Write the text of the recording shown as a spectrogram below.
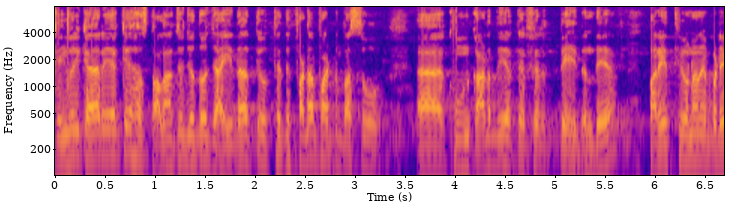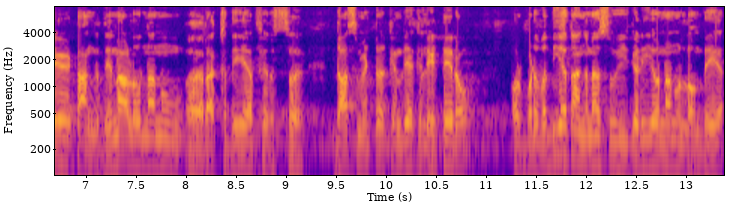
ਕਈ ਵਾਰੀ ਕਹਿ ਰਹੇ ਆ ਕਿ ਹਸਪਤਾਲਾਂ 'ਚ ਜਦੋਂ ਜਾਈਦਾ ਤੇ ਉੱਥੇ ਤੇ ਫਟਾਫਟ ਬਸ ਉਹ ਖੂਨ ਕੱਢਦੇ ਆ ਤੇ ਫਿਰ ਭੇਜ ਦਿੰਦੇ ਆ। ਪਰ ਇੱਥੇ ਉਹਨਾਂ ਨੇ ਬੜੇ ਢੰਗ ਦੇ ਨਾਲ ਉਹਨਾਂ ਨੂੰ ਰੱਖਦੇ ਆ। ਫਿਰ 10 ਮਿੰਟ ਕਹਿੰਦੇ ਆ ਕਿ ਲੇਟੇ ਰਹੋ। ਔਰ ਬੜੇ ਵਧੀਆ ਢੰਗ ਨਾਲ ਸੂਈ ਜਿਹੜੀ ਉਹਨਾਂ ਨੂੰ ਲਾਉਂਦੇ ਆ।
